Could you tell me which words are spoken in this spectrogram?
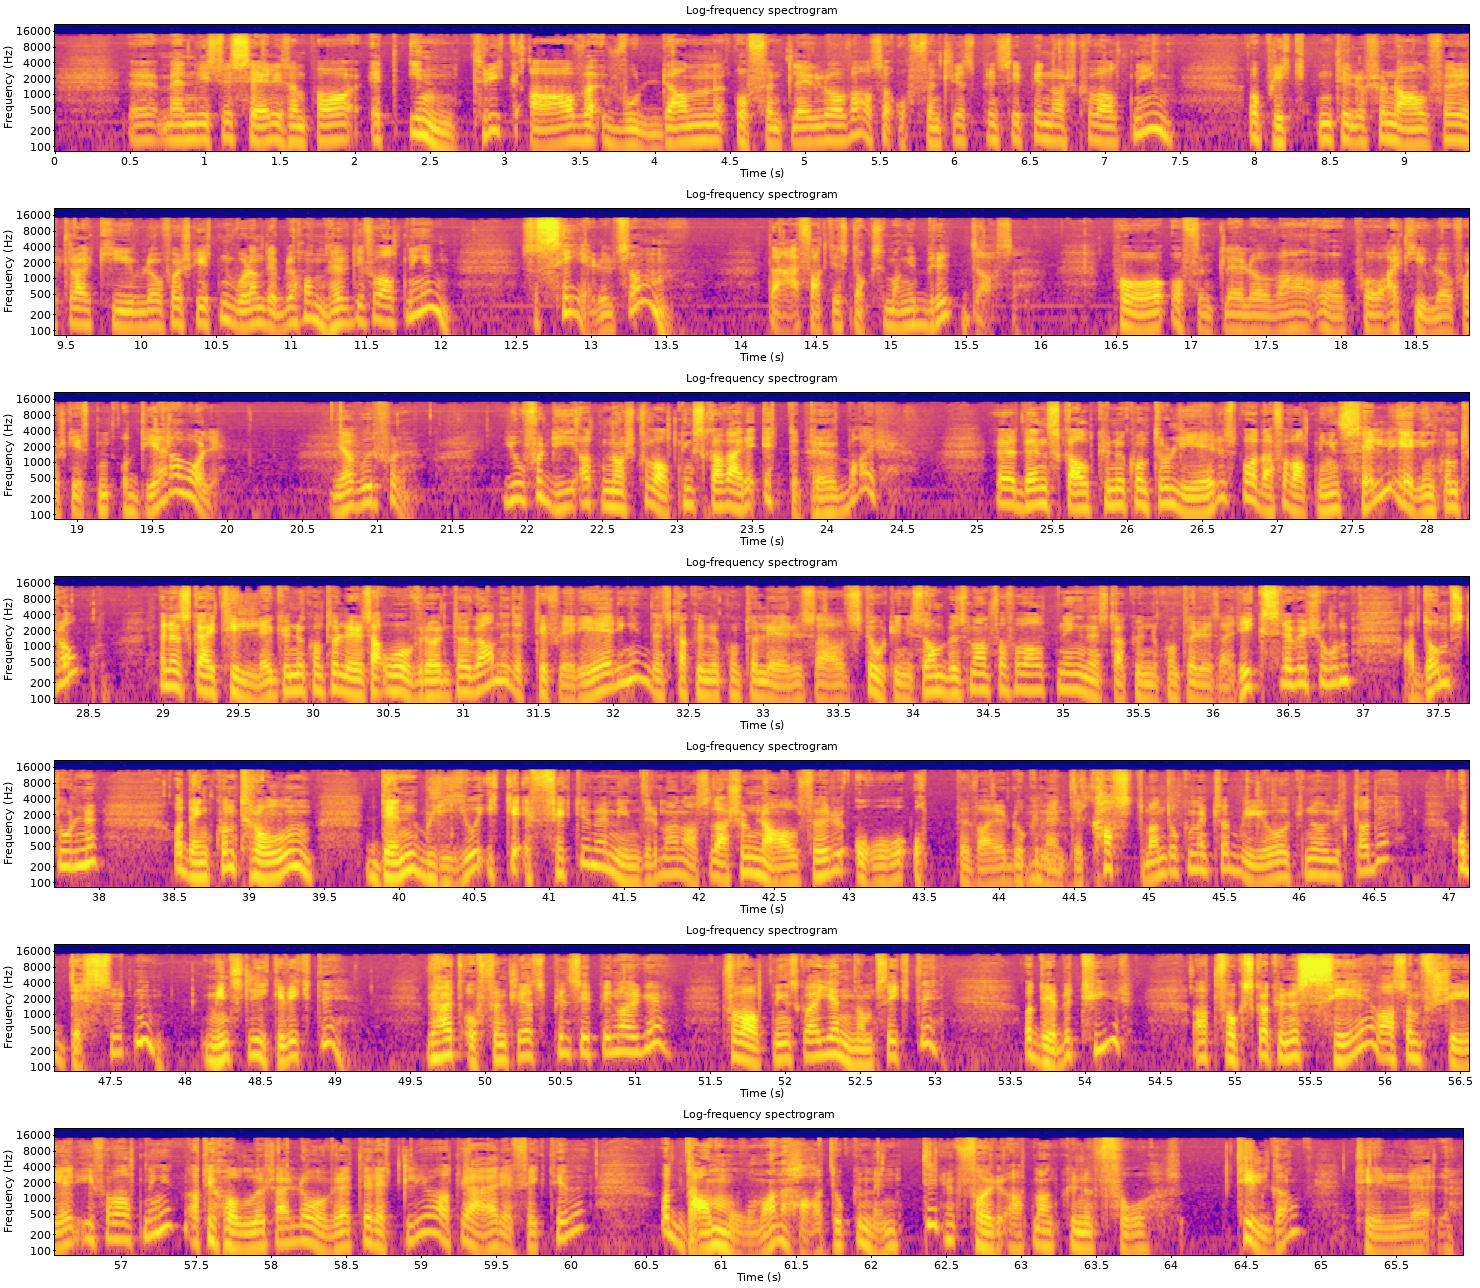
Eh, men hvis vi ser liksom på et inntrykk av hvordan offentleglova, altså offentlighetsprinsippet i norsk forvaltning, og plikten til å journalføre etter arkivlovforskriften, hvordan det blir håndhevd i forvaltningen, så ser det ut som det er faktisk nokså mange brudd altså, på offentleglova og på arkivlovforskriften. Og det er alvorlig. Ja, hvorfor det? Jo, fordi at norsk forvaltning skal være etterprøvbar. Eh, den skal kunne kontrolleres både av forvaltningen selv, egen kontroll, men den skal i tillegg kunne kontrolleres av overordnet organ, i dette tilfellet regjeringen. Den skal kunne kontrolleres av Stortingets ombudsmann for forvaltningen. Den skal kunne kontrolleres av Riksrevisjonen, av domstolene. Og den kontrollen den blir jo ikke effektiv med mindre man altså da journalfører og oppbevarer dokumenter. Kaster man dokumenter, så blir jo ikke noe ut av det. Og dessuten, minst like viktig, vi har et offentlighetsprinsipp i Norge. Forvaltningen skal være gjennomsiktig. Og det betyr at folk skal kunne se hva som skjer i forvaltningen. At de holder seg lover etterrettelige, og at de er effektive. Og da må man ha dokumenter for at man kunne få tilgang til ja,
